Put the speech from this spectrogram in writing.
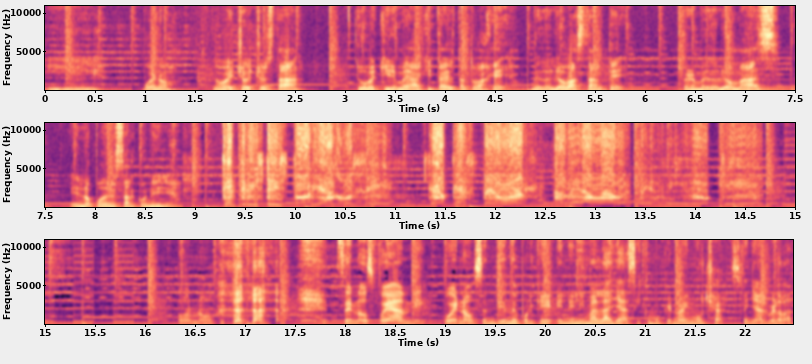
Y bueno, lo hecho, hecho está. Tuve que irme a quitar el tatuaje. Me dolió bastante. Pero me dolió más el no poder estar con ella. Qué triste historia, José. Creo que es peor haber amado y perdido que... Oh no. se nos fue Andy. Bueno, se entiende porque en el Himalaya así como que no hay mucha señal, ¿verdad?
